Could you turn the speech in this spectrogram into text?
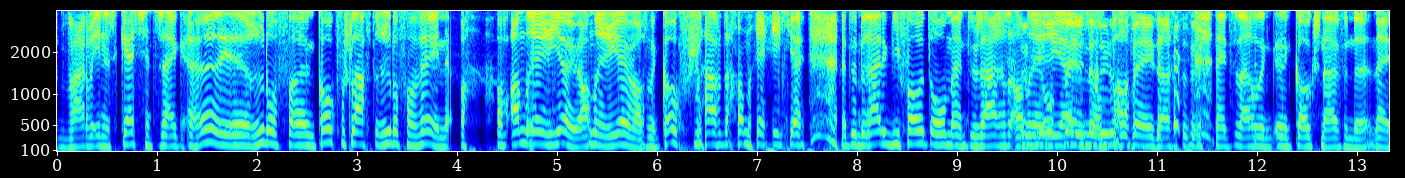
Waren we in een sketch en toen zei ik... eh, Rudolf, eh, een kookverslaafde Rudolf van Veen. Of André Rieu. André Rieu was een kookverslaafde André Rieu. En toen draaide ik die foto om en toen zagen ze André Rieu. Zo'n Rudolf van Veen zagen ze toen. Nee, toen zagen ze een, een kooksnuivende... Nee,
